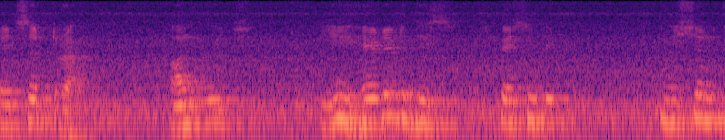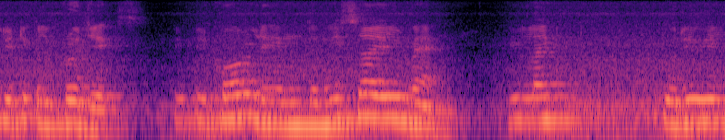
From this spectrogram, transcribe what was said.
etc. on which he headed these specific mission critical projects. People called him the missile man. He liked to read,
